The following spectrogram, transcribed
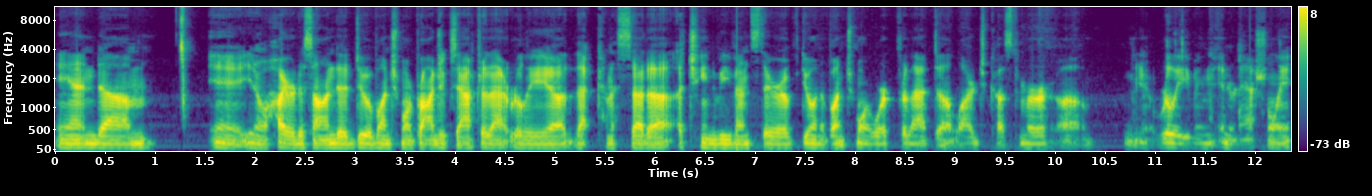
and um, eh, you know, hired us on to do a bunch more projects after that. Really, uh, that kind of set a, a chain of events there of doing a bunch more work for that uh, large customer. Um, you know, really even internationally.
